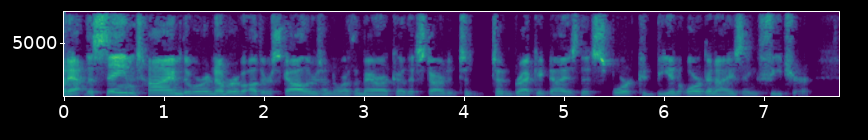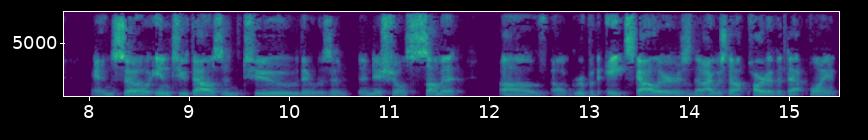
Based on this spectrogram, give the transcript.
But at the same time, there were a number of other scholars in North America that started to to recognize that sport could be an organizing feature. And so in 2002, there was an initial summit of a group of eight scholars that I was not part of at that point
